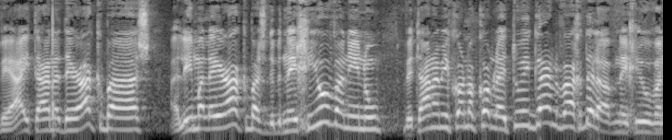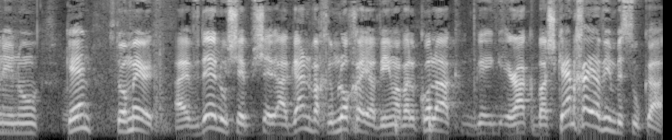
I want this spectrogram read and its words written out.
והי תנא דרקבש, עלים עלי רקבש דבני חיוב ענינו, ותנא מכל מקום לעטוי גנבך דלאו בני חיוב ענינו, כן? זאת אומרת, ההבדל הוא שהגנבך הם לא חייבים, אבל כל הרקבש כן חייבים בסוכה.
